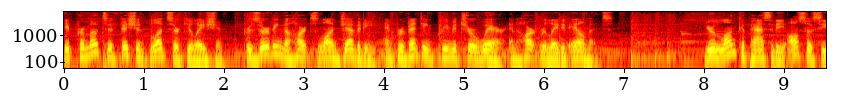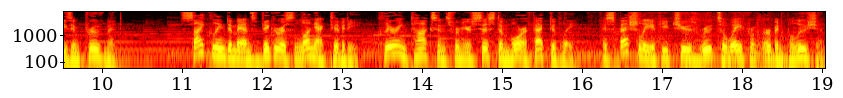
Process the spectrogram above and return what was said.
It promotes efficient blood circulation, preserving the heart's longevity and preventing premature wear and heart-related ailments. Your lung capacity also sees improvement. Cycling demands vigorous lung activity, clearing toxins from your system more effectively, especially if you choose routes away from urban pollution.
